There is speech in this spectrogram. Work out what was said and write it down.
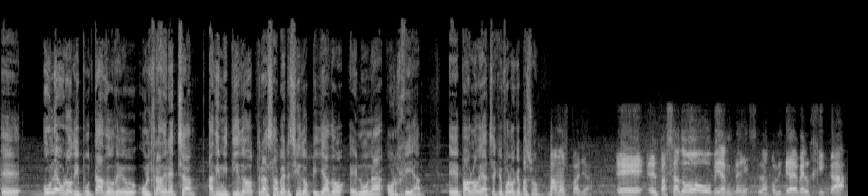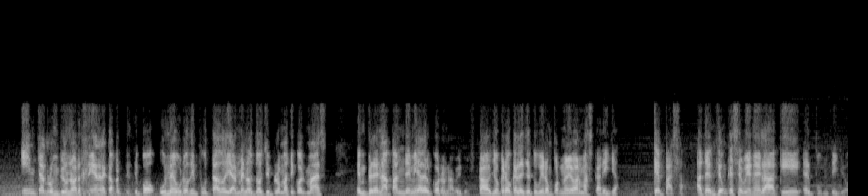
Eh, un eurodiputado de ultraderecha ha dimitido tras haber sido pillado en una orgía. Eh, Pablo BH, ¿qué fue lo que pasó? Vamos para allá. Eh, el pasado viernes, la policía de Bélgica interrumpió una orgía en la que participó un eurodiputado y al menos dos diplomáticos más en plena pandemia del coronavirus. Claro, yo creo que les detuvieron por no llevar mascarilla. ¿Qué pasa? Atención que se viene aquí el puntillo.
